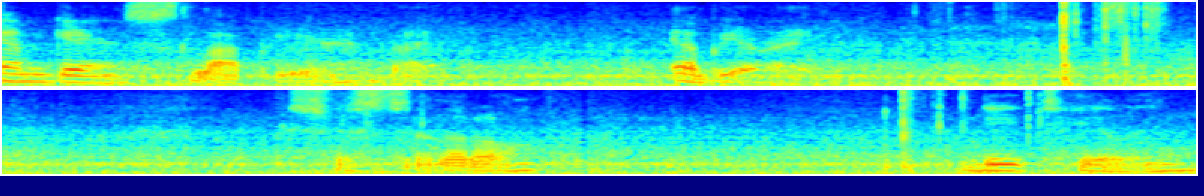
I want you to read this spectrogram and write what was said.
I'm getting sloppier, but it'll be alright. It's just a little detailing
